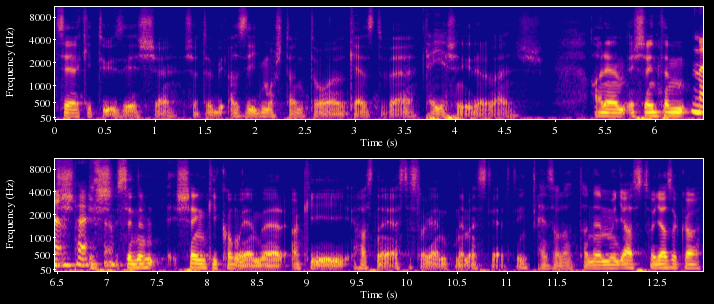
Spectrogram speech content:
célkitűzése, stb. az így mostantól kezdve teljesen irreleváns hanem, és szerintem, nem, és szerintem senki komoly ember, aki használja ezt a szlogánt, nem ezt érti ez alatt, hanem hogy azt, hogy azok a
